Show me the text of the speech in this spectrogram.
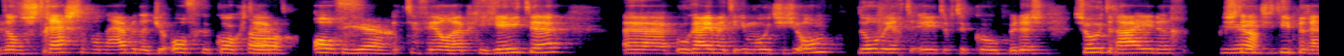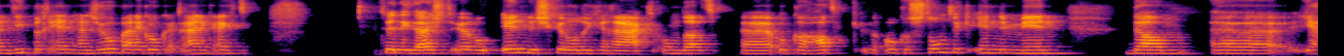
dan stress ervan hebben dat je of gekocht oh, hebt of te veel hebt gegeten. Hoe ga je met die emoties om? Door weer te eten of te kopen. Dus zo draai je er steeds dieper en dieper in. En zo ben ik ook uiteindelijk echt 20.000 euro in de schulden geraakt. Omdat uh, ook, al had ik, ook al stond ik in de min, dan, uh, ja,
